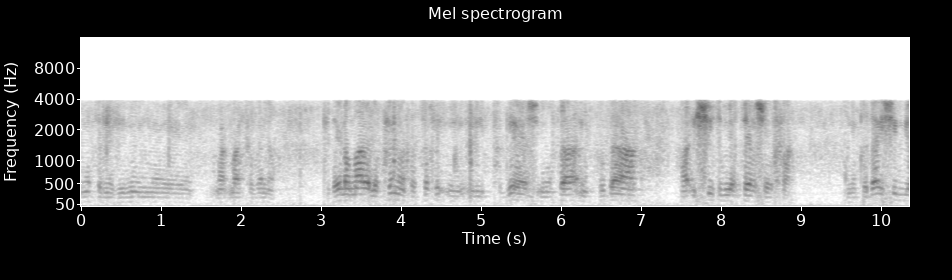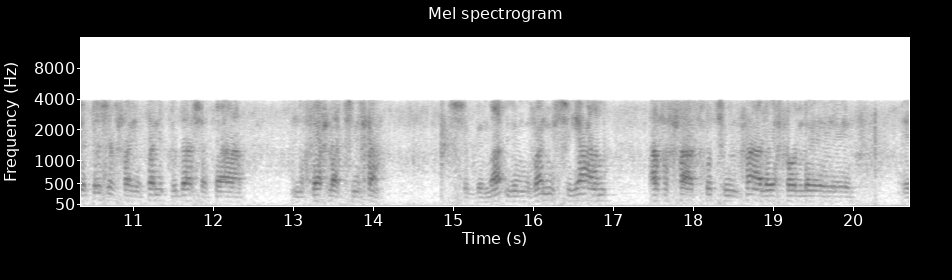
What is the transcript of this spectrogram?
אם אתם מבינים אה, מה, מה הכוונה. כדי לומר אלוקינו אתה צריך להיפגש עם אותה נקודה האישית ביותר שלך. הנקודה האישית ביותר שלך היא אותה נקודה שאתה נוכח לעצמך, שבמובן מסוים אף אחד חוץ ממך לא יכול אה, אה,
